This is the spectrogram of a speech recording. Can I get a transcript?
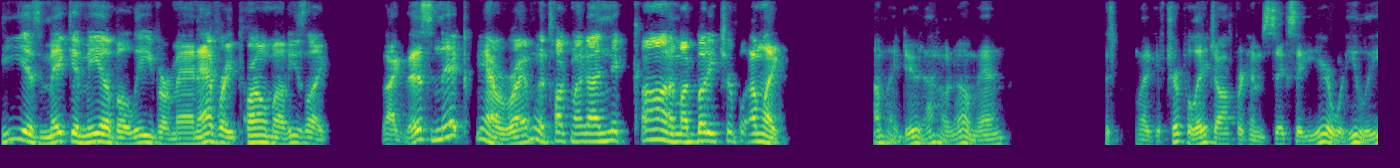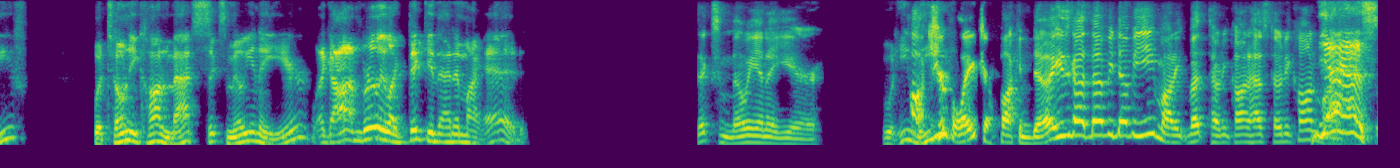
He is making me a believer, man. Every promo, he's like, like this Nick, yeah, right. I'm going to talk to my guy Nick Khan and my buddy Triple. I'm like, I'm like, dude, I don't know, man. Just, like, if Triple H offered him six a year, would he leave? Would Tony Khan match six million a year? Like, I'm really like thinking that in my head. Six million a year. Would he? Oh, leave? Triple H will fucking do it. He's got WWE money, but Tony Khan has Tony Khan. Money. Yes.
